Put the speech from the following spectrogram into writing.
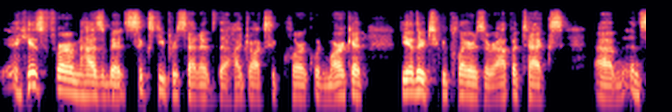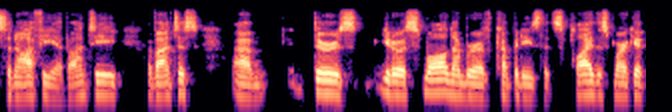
his firm has about 60% of the hydroxychloroquine market. The other two players are Apotex um, and Sanofi Avanti, Aventis. Um, there's you know a small number of companies that supply this market,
